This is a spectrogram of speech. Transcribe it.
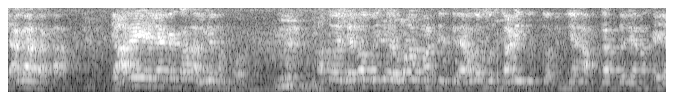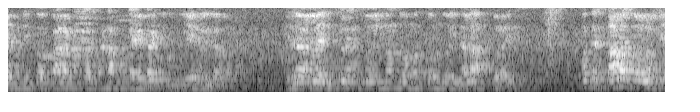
ಜಾಗ ಆದಾಗ ಯಾರೇ ಎಲ್ಲೇ ಬೇಕಾದ್ರೆ ಅಲ್ಲಿಗೆ ಬಂದ್ಕೊಂಡು ಅಥವಾ ಇಲ್ಲೆಲ್ಲೋ ಬೀದಿ ರೋಡಲ್ಲಿ ಮಾಡ್ತಿರ್ತೀರಿ, ಯಾವುದೋ ಒಂದು ಗಾಡಿ ಗೊತ್ತು ನಿಮ್ಗೆ ಏನೋ ಅಪಘಾತದಲ್ಲಿ ಏನೋ ಕೈಯ ಮುಡಿತೋ ಕಾಲ ಮುಡಿತೋ ಸಣ್ಣ ಪುಟ್ಟ ಏಟಾಯ್ತು ನಿಮ್ಗೆ ಏನೂ ಇರಲ್ಲ ಇದರೆಲ್ಲ ಇನ್ಸೂರೆನ್ಸು ಇನ್ನೊಂದು, ಮತ್ತೊಂದು, ಇದೆಲ್ಲ ಅನುಕೂಲ ಇದೆ. ಮತ್ತೆ ಸಾಲ ಸೌಲಭ್ಯ.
